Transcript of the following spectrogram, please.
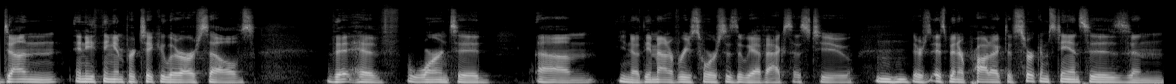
done anything in particular ourselves that have warranted um, you know the amount of resources that we have access to mm-hmm. there's it's been a product of circumstances and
